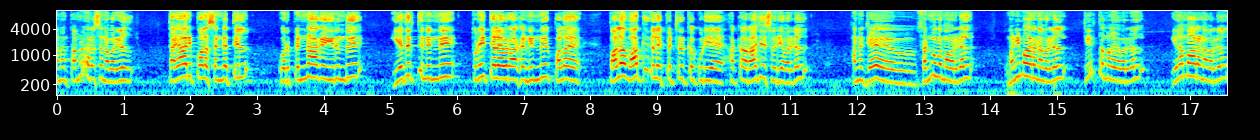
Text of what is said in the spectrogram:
அண்ணன் தமிழரசன் அவர்கள் தயாரிப்பாளர் சங்கத்தில் ஒரு பெண்ணாக இருந்து எதிர்த்து நின்று துணைத் தலைவராக நின்று பல பல வாக்குகளை பெற்றிருக்கக்கூடிய அக்கா ராஜேஸ்வரி அவர்கள் அண்ணன் ஜெய சண்முகம் அவர்கள் மணிமாறன் அவர்கள் தீர்த்தமலை அவர்கள் இளமாறன் அவர்கள்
